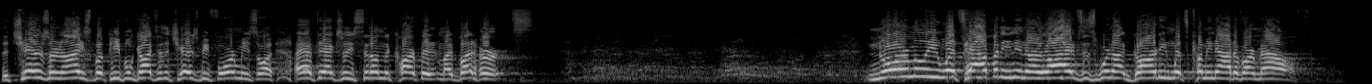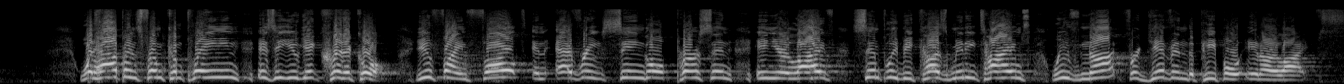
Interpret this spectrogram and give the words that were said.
The chairs are nice, but people got to the chairs before me, so I, I have to actually sit on the carpet and my butt hurts. Normally, what's happening in our lives is we're not guarding what's coming out of our mouth. What happens from complaining is that you get critical. You find fault in every single person in your life simply because many times we've not forgiven the people in our lives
